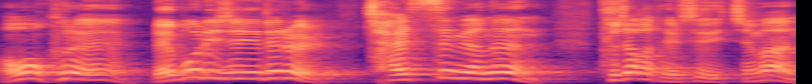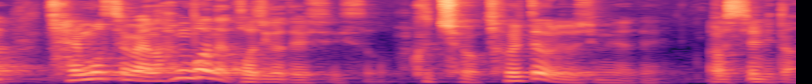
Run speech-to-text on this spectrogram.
어, 그래. 레버리지를 잘 쓰면은 부자가 될 수 있지만 잘못 쓰면 한 번에 거지가 될 수 있어. 그렇죠. 절대로 조심해야 돼. 알았지? 맞습니다.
